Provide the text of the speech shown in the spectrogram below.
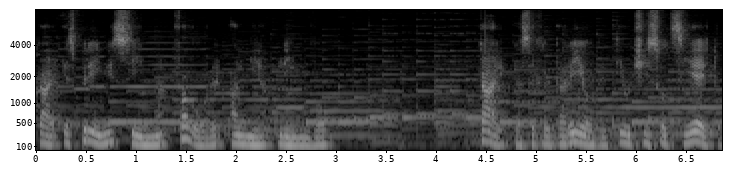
cae esprimis sin favore al mia lingvo. Cae la secretario de tiu ci societo,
